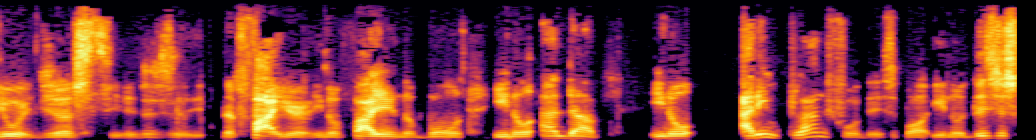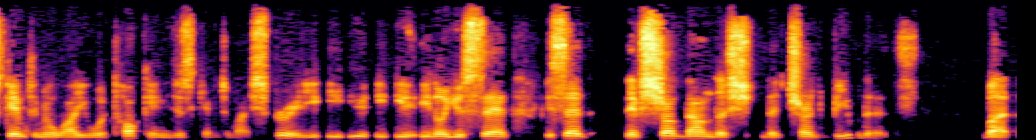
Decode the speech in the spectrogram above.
you were just just the fire, you know, fire in the bones, you know, and uh, you know, I didn't plan for this, but you know, this just came to me while you were talking. It just came to my spirit. You you you, you, you know, you said you said they've shut down the sh- the church buildings, but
